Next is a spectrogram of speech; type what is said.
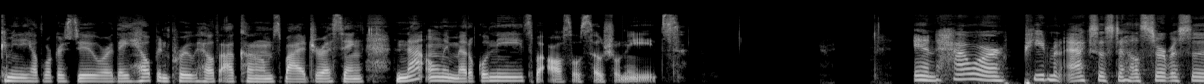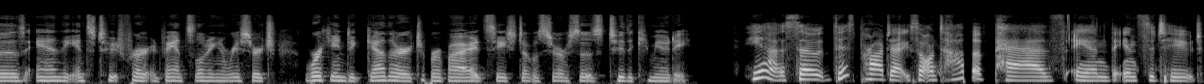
community health workers do are they help improve health outcomes by addressing not only medical needs but also social needs. And how are Piedmont Access to Health Services and the Institute for Advanced Learning and Research working together to provide CHW services to the community? Yeah, so this project, so on top of PATHS and the Institute,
